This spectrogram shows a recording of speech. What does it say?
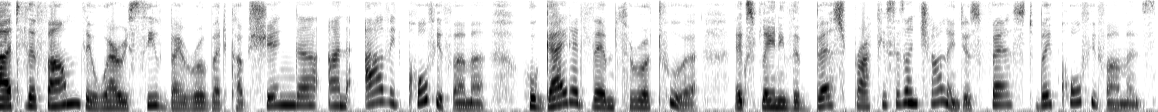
At the farm, they were received by Robert Kabushenga, an avid coffee farmer who guided them through a tour explaining the best practices and challenges faced by coffee farmers.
